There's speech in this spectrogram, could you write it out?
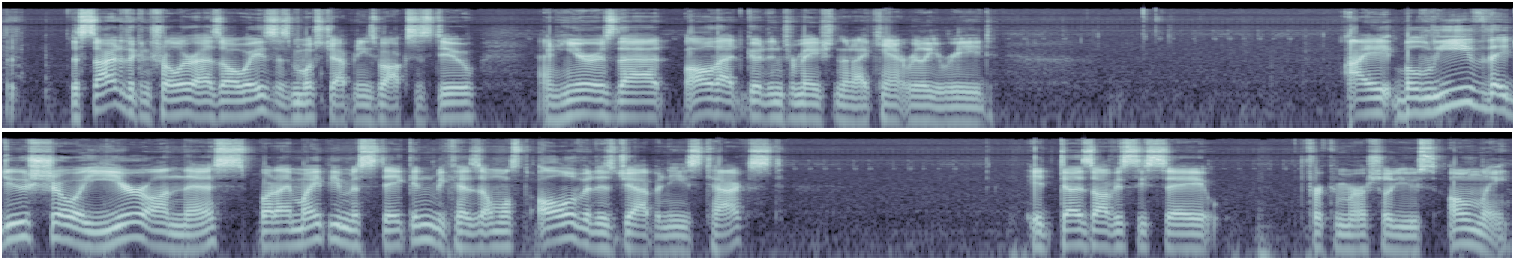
the, the side of the controller as always, as most Japanese boxes do. And here is that, all that good information that I can't really read. I believe they do show a year on this, but I might be mistaken because almost all of it is Japanese text. It does obviously say for commercial use only.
